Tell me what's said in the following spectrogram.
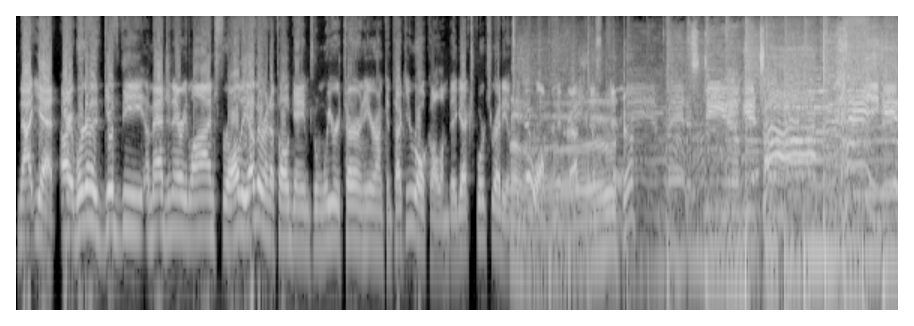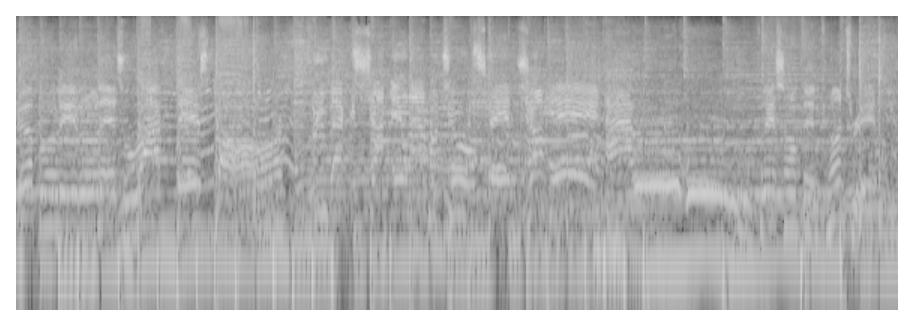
Not yet. All right, we're going to give the imaginary lines for all the other NFL games when we return here on Kentucky Roll Call on Big X Sports Radio. TJ Walker, Nick Roush, Justin Taylor. Okay. The steel guitar, hang it up a little, let's rock this bar. Threw back a shot, and I'm a George junkie. Ooh, play something country.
